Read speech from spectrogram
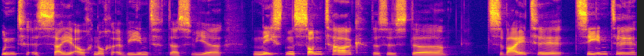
Und es sei auch noch erwähnt, dass wir nächsten Sonntag, das ist der zweite Zehnte,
